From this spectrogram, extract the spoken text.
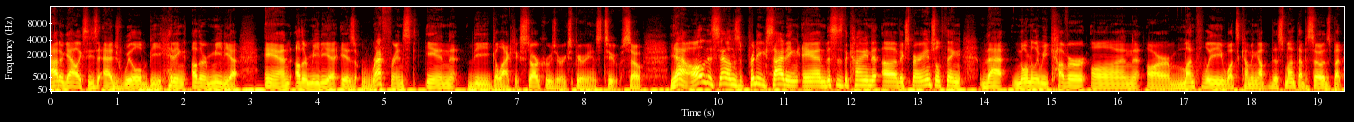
out of Galaxy's Edge will be hitting other media, and other media is referenced in the Galactic Star Cruiser experience too. So, yeah, all this sounds pretty exciting, and this is the kind of experiential thing that normally we cover on our monthly What's Coming Up This Month episodes, but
